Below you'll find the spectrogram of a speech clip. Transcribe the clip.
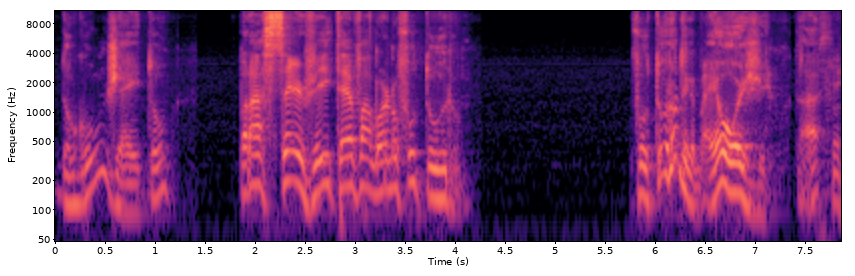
de algum jeito para servir e ter valor no futuro. Futuro é hoje, tá? Sim.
